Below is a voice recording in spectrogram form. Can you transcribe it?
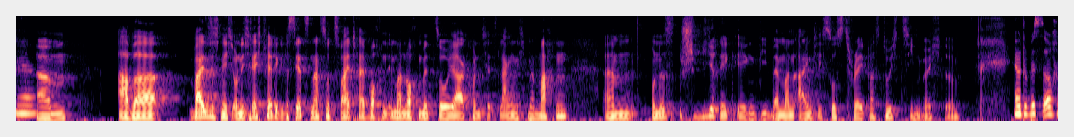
Ja. Ähm, aber weiß ich nicht. Und ich rechtfertige das jetzt nach so zwei, drei Wochen immer noch mit so, ja, konnte ich jetzt lange nicht mehr machen. Ähm, und es ist schwierig irgendwie, wenn man eigentlich so straight was durchziehen möchte. Ja, du bist auch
